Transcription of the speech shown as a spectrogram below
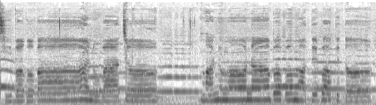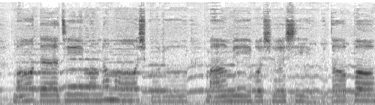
শ্রী ভগবান উবাচ মনমনা বব মতে ভক্ত মতাজি মম নমস্কুরু মামে বসসি উক্তব্যম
